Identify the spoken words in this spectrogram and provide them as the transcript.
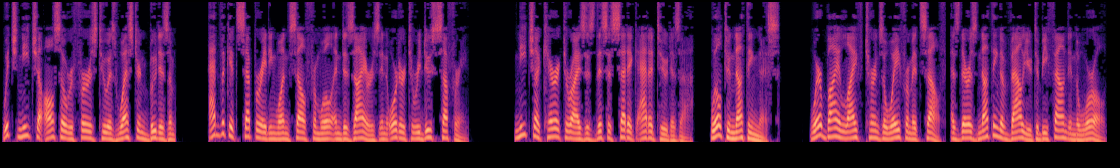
which Nietzsche also refers to as Western Buddhism advocates separating oneself from will and desires in order to reduce suffering. Nietzsche characterizes this ascetic attitude as a will to nothingness, whereby life turns away from itself, as there is nothing of value to be found in the world.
